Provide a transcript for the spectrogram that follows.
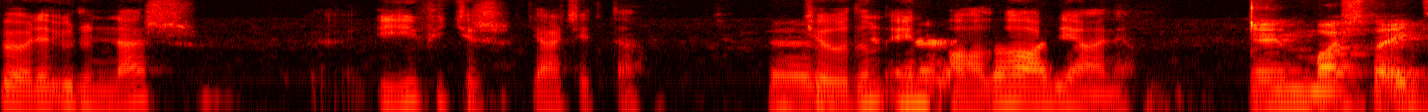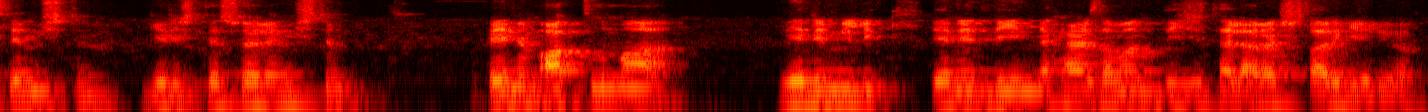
Böyle ürünler e, iyi fikir gerçekten. Ee, Kağıdın en evet. pahalı hali yani. En başta eklemiştim, girişte söylemiştim. Benim aklıma verimlilik denildiğinde her zaman dijital araçlar geliyor.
